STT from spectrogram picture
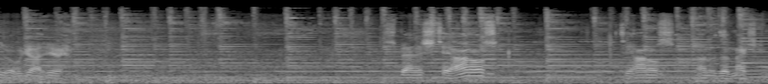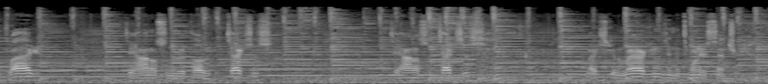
See what we got here. Spanish Tejanos. Tejanos under the Mexican flag. Tejanos in the Republic of Texas. Tejanos in Texas. Mexican Americans in the 20th century.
